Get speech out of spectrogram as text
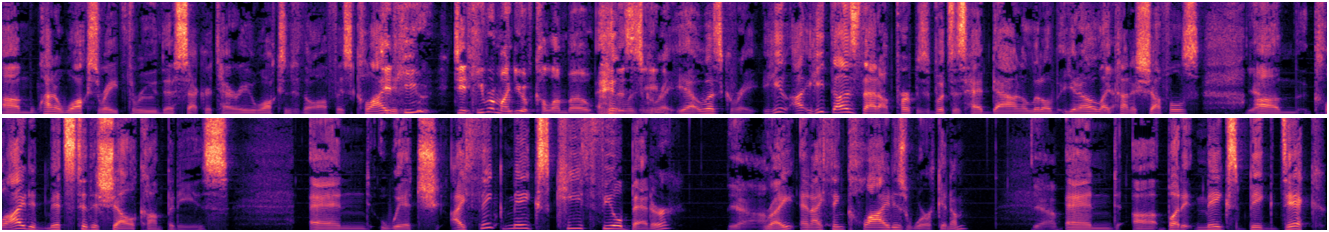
Um, kind of walks right through the secretary, walks into the office. Clyde, Did he did he remind you of Columbo? it was scene? great. Yeah, it was great. He uh, he does that on purpose. Puts his head down a little, you know, like Yeah. kind of shuffles. Yeah. Um, Clyde admits to the shell companies, and which I think makes Keith feel better, Yeah. right? And I think Clyde is working him, Yeah. and uh, but it makes Big Dick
